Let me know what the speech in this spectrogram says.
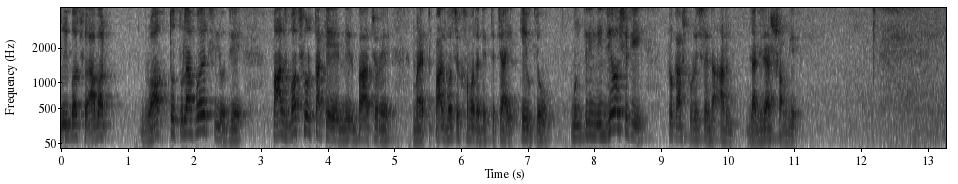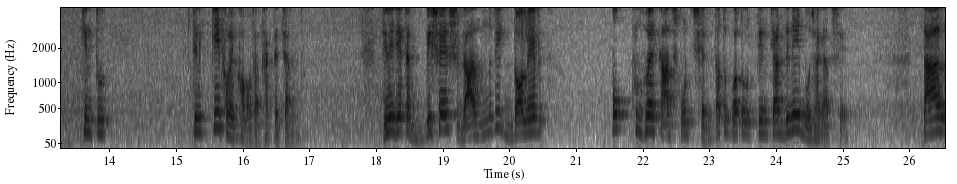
দুই বছর, আবার রব তো তোলা হয়েছিল যে পাঁচ বছর তাকে নির্বাচনে মানে পাঁচ বছর ক্ষমতা দেখতে চাই কেউ কেউ। এবং তিনি নিজেও সেটি প্রকাশ করেছিলেন আর জাজিরার সঙ্গে। কিন্তু তিনি কীভাবে ক্ষমতা থাকতে চান? তিনি যে একটা বিশেষ রাজনৈতিক দলের পক্ষ হয়ে কাজ করছেন, তা তো গত তিন চার দিনেই বোঝা গেছে। তার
